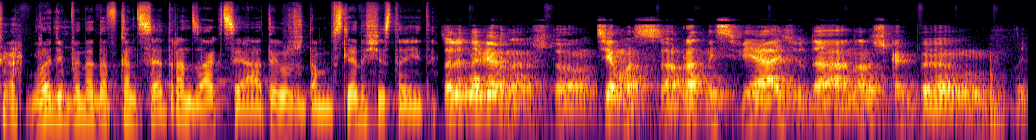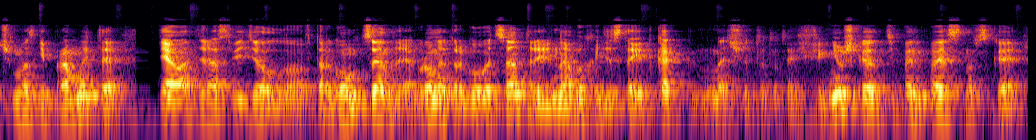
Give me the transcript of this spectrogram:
Вроде бы надо в конце транзакции, а ты уже там следующий стоит. Абсолютно верно, что тема с обратной связью, да, она же как бы очень мозги промыты. Я вот один раз видел в торговом центре, огромный торговый центр, и на выходе стоит, как, значит, эта фигнюшка, типа НПС-новская,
